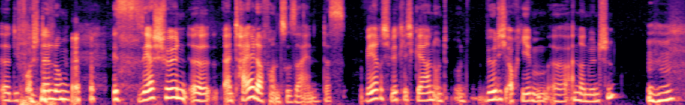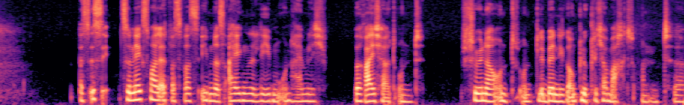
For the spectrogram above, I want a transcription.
Äh, die Vorstellung ist sehr schön, äh, ein Teil davon zu sein. Das wäre ich wirklich gern und, und würde ich auch jedem äh, anderen wünschen. Mhm. Das ist zunächst mal etwas, was eben das eigene Leben unheimlich bereichert und schöner und, und lebendiger und glücklicher macht. Und äh,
